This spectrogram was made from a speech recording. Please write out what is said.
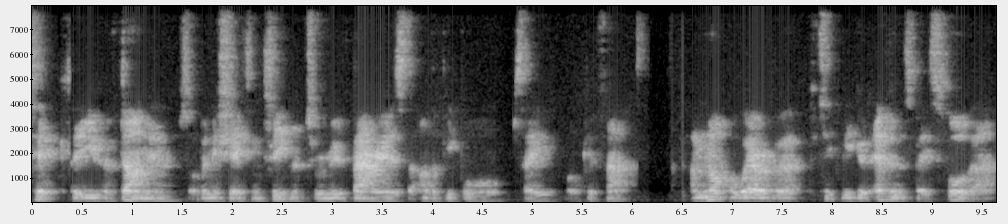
tick that you have done in sort of initiating treatment to remove barriers that other people will say, well, give that. I'm not aware of a particularly good evidence base for that,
